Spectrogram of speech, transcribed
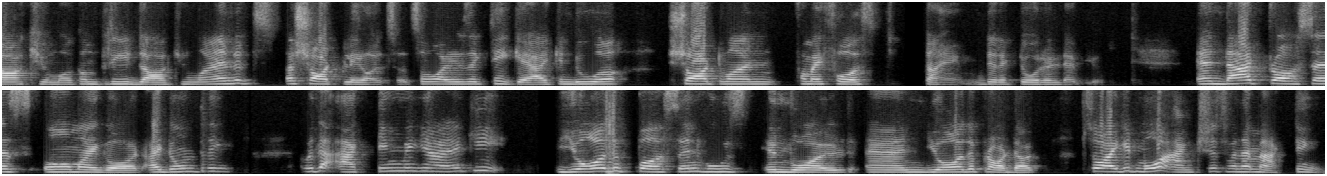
dark humor complete dark humor and it's a short play also so i was like okay i can do a short one for my first time directorial debut and that process oh my god i don't think with the acting mein kya hai ki you're the person who's involved and you're the product so i get more anxious when i'm acting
